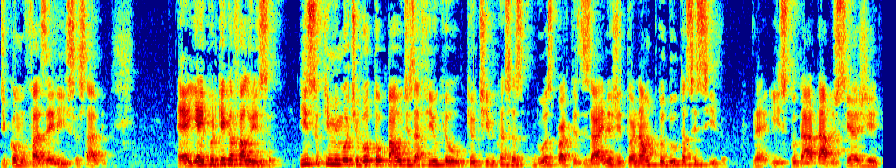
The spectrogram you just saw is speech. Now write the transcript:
de como fazer isso, sabe? É, e aí por que, que eu falo isso? Isso que me motivou a topar o desafio que eu, que eu tive com essas duas product designers de tornar um produto acessível, né? E estudar a WCAG.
